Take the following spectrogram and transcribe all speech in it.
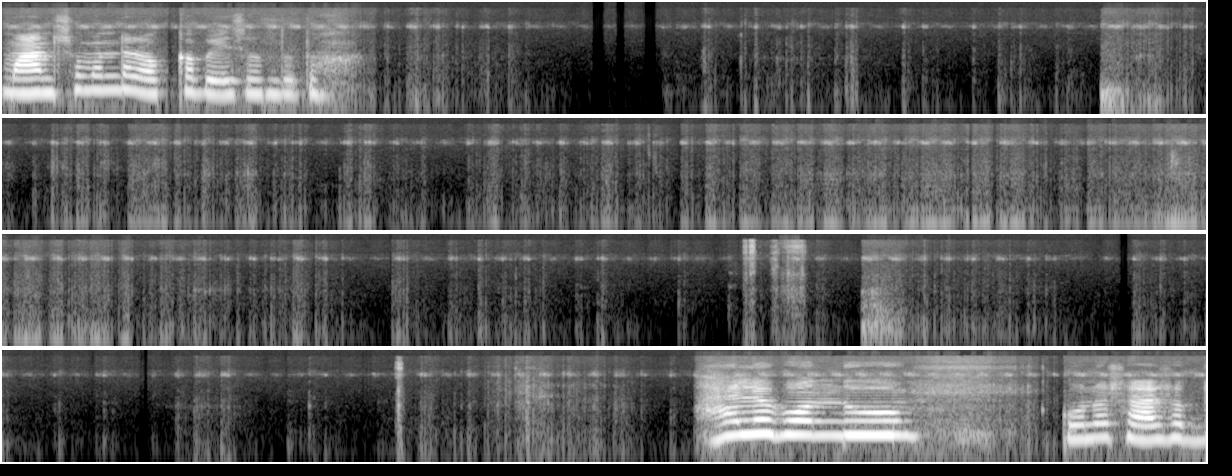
মান সম্মানটা রক্ষা পেয়েছে অন্তত। হ্যালো বন্ধু, কোনো সারা শব্দ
